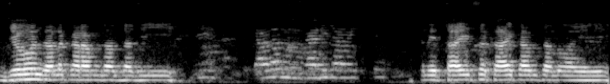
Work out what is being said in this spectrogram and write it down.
जेवण झालं का रामदास दाजी? आणि ताईचं काय काम चालू आहे?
